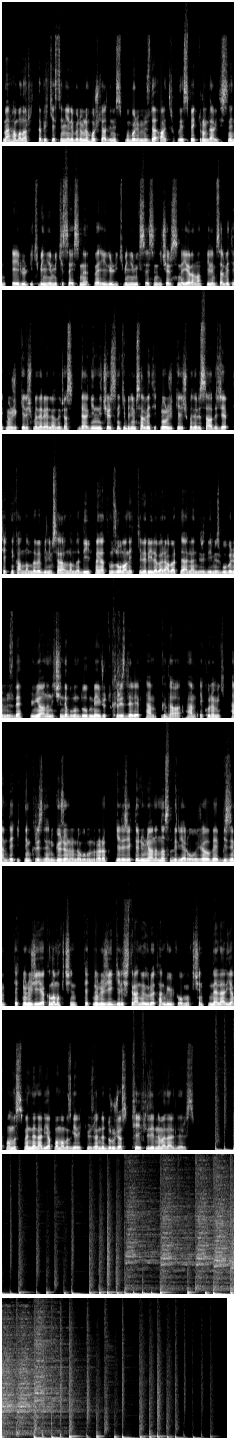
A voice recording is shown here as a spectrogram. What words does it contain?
Merhabalar, Tapirkes'in yeni bölümüne hoş geldiniz. Bu bölümümüzde IEEE Spectrum dergisinin Eylül 2022 sayısını ve Eylül 2022 sayısının içerisinde yer alan bilimsel ve teknolojik gelişmeleri ele alacağız. Derginin içerisindeki bilimsel ve teknolojik gelişmeleri sadece teknik anlamda ve bilimsel anlamda değil, hayatımızda olan etkileriyle beraber değerlendirdiğimiz bu bölümümüzde dünyanın içinde bulunduğu mevcut krizleri hem gıda hem ekonomik hem de iklim krizlerini göz önüne bulundurarak gelecekte dünyanın nasıl bir yer olacağı ve bizim teknolojiyi yakalamak için teknoloji teknolojiyi geliştiren ve üreten bir ülke olmak için neler yapmamız ve neler yapmamamız gerektiği üzerinde duracağız. Keyifli dinlemeler dileriz.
